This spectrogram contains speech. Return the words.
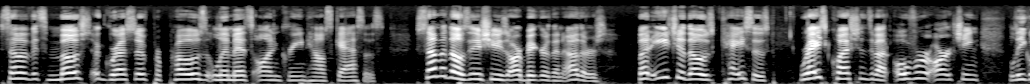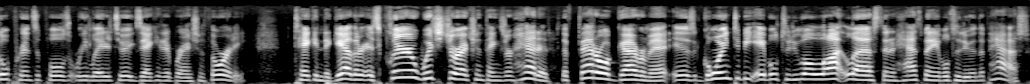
some of its most aggressive proposed limits on greenhouse gases. Some of those issues are bigger than others, but each of those cases raised questions about overarching legal principles related to executive branch authority. Taken together, it's clear which direction things are headed. The federal government is going to be able to do a lot less than it has been able to do in the past.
